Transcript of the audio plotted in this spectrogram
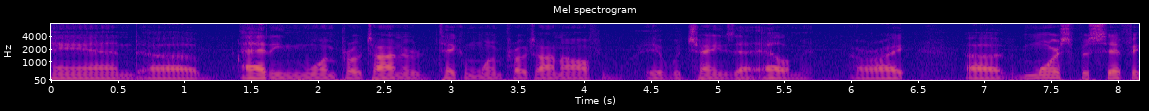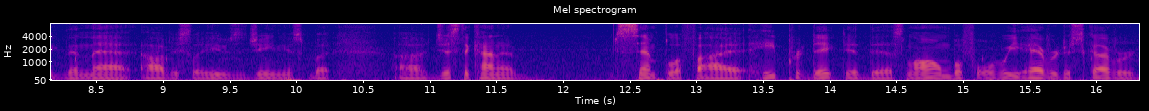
and uh, adding one proton or taking one proton off, it would change that element. All right. Uh, more specific than that, obviously, he was a genius, but uh, just to kind of simplify it, he predicted this long before we ever discovered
